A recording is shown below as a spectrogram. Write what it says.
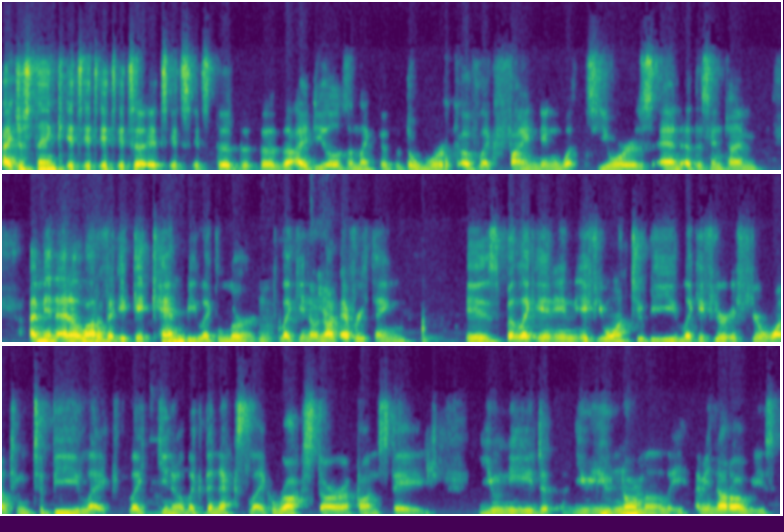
I just think it's it's it's it's a it's it's it's the the the, the ideals and like the the work of like finding what's yours. And at the same time i mean and a lot of it it, it can be like learned. Like you know Yeah. not everything is but like in, in if you want to be like if you're if you're wanting to be like like you know like the next like rock star up on stage you need you you normally i mean not always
